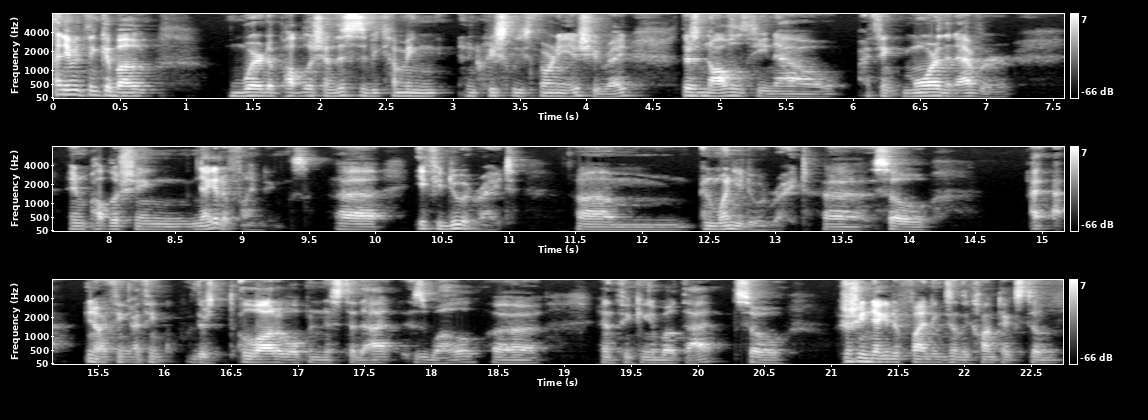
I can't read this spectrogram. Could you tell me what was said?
and even think about where to publish. And this is becoming an increasingly thorny issue, right? There's novelty now. I think more than ever in publishing negative findings uh, if you do it right, um, and when you do it right. Uh, so, I, I, you know, I think I think there's a lot of openness to that as well. Uh, and thinking about that. So, especially negative findings in the context of,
